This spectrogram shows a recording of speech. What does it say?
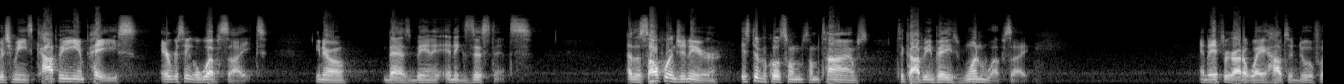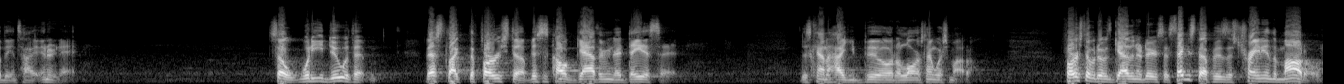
which means copy and paste every single website, you know, that's been in existence. As a software engineer, it's difficult some, sometimes to copy and paste one website. And they figure out a way how to do it for the entire internet. So what do you do with it? That's like the first step. This is called gathering a data set. This is kind of how you build a large language model. First step is gathering a data set. Second step is, is training the model,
